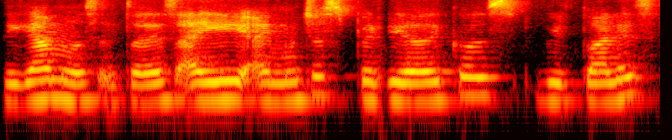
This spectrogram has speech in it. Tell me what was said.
digamos. Entonces hay, hay muchos periódicos virtuales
